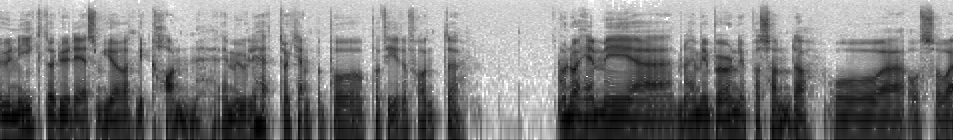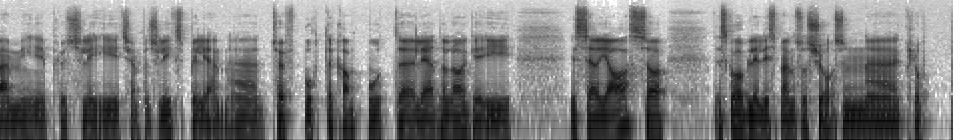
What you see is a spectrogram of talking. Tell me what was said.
unikt, og det er jo det som gjør at vi kan en mulighet til å kjempe på, på fire fronter. Og nå har vi, eh, nå har vi Burnley på søndag, og, eh, og, så er vi plutselig i Champions League-spill igjen. Eh, tøff bortekamp mot lederlaget i, i Serie A, så det skal også bli litt spennende å se hvordan Klopp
